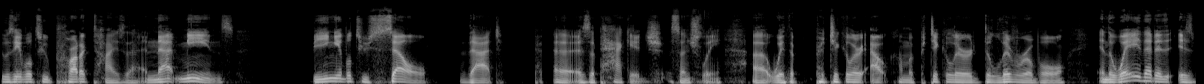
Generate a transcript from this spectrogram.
He was able to productize that, and that means being able to sell that uh, as a package, essentially, uh, with a particular outcome, a particular deliverable. And the way that it is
